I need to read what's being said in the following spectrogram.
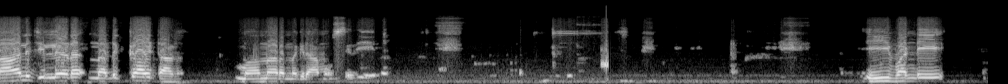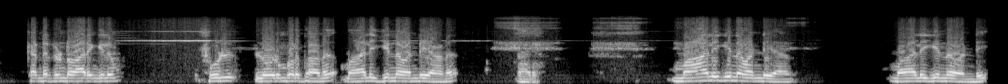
നാല് ജില്ലയുടെ നടുക്കായിട്ടാണ് മാന്നാർ എന്ന ഗ്രാമം സ്ഥിതി ചെയ്യുന്നത്. ഈ വണ്ടി കണ്ടിട്ടുണ്ടോ ആരെങ്കിലും? ഫുൾ ലോഡും പുറത്താണ്. മാലിക്കിന്റെ വണ്ടിയാണ്. ആരാ? മാലിക്കിന്റെ വണ്ടിയാണ്. മാലിക്കുന്ന വണ്ടി.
